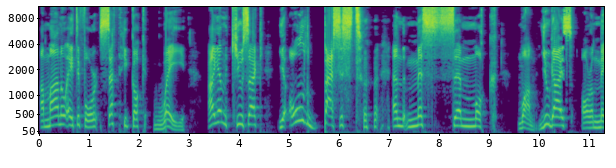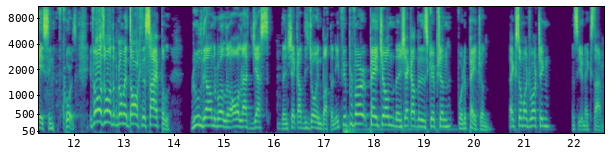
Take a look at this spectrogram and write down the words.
Amano 84, Seth Hickok, Way, Ian Cusack, Ye Old Bassist, and Messemok 1. You guys are amazing, of course. If you also want to become a Dark Disciple, rule the underworld and all that yes then check out the join button if you prefer patreon then check out the description for the patreon thanks so much for watching and see you next time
